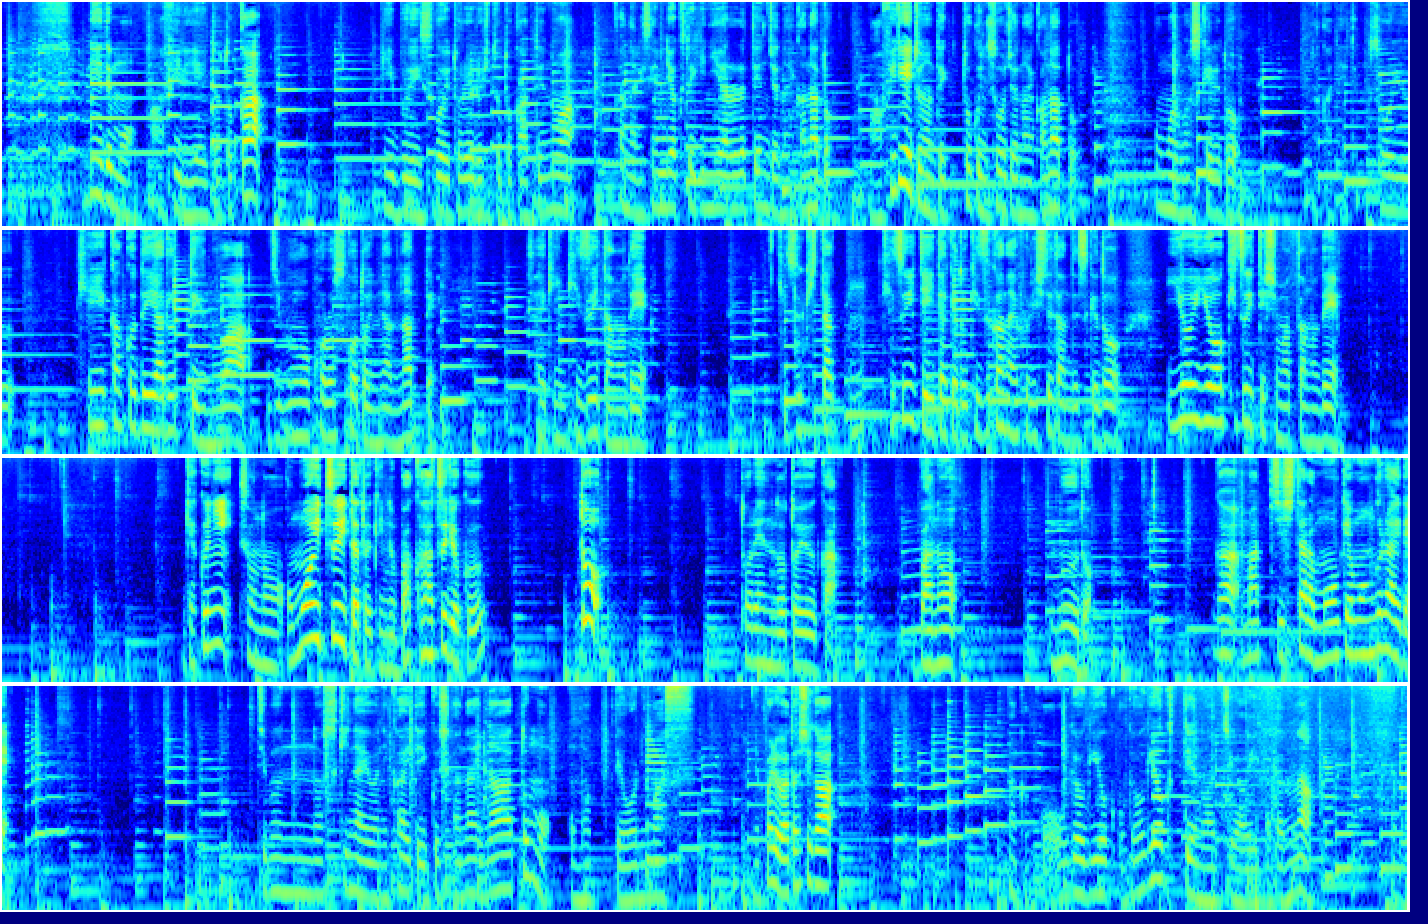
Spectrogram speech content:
ね、でもアフィリエイトとか PV すごい取れる人とかっていうのはかなり戦略的にやられてんじゃないかなと、まあ、アフィリエイトなんて特にそうじゃないかなと思いますけれど。なんかねでもそういう計画でやるっていうのは自分を殺すことになるなって最近気づいたので気づきたん？気づいていたけど気づかないふりしてたんですけどいよいよ気づいてしまったので逆にその思いついた時の爆発力とトレンドというか場のムードがマッチしたら儲けもんぐらいで自分の好きなように書いていくしかないなとも思っております。やっぱり私がなんかこうお行儀よくお行儀よくっていうのは違う言い方だな。なんか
